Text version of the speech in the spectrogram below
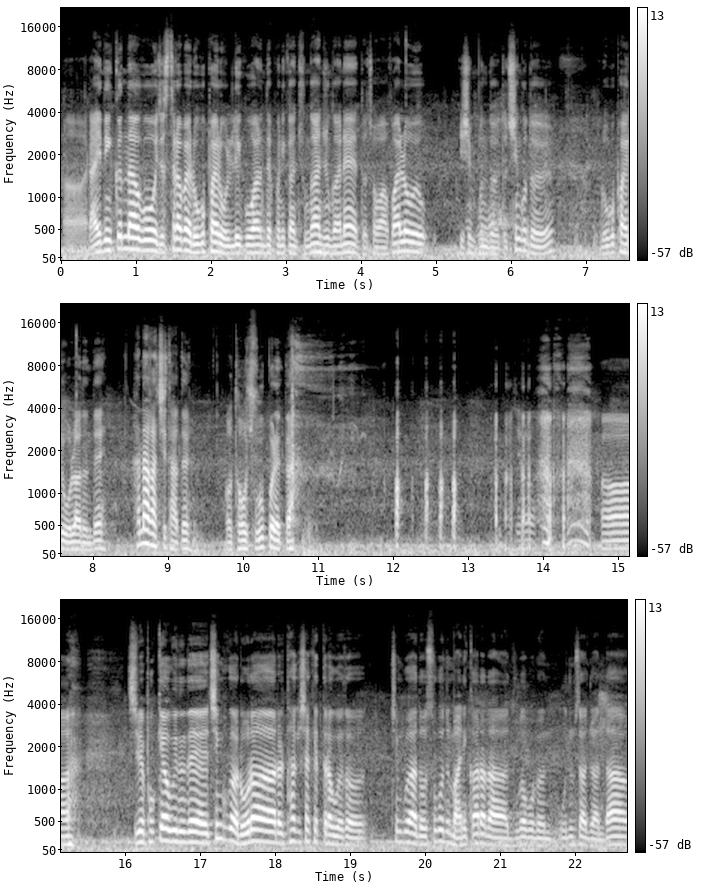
어, 라이딩 끝나고 이제 스트라바에 로그 파일을 올리고 하는데 보니까 중간 중간에 또 저와 팔로우이신 분들 또 친구들 로그 파일이 올랐는데 하나같이 다들 어, 더 죽을 뻔했다. 아 집에 복귀하고 있는데 친구가 로라를 타기 시작했더라고 해서 친구야 너 수고 좀 많이 깔아라. 누가 보면 오줌 싸는 줄 안다.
